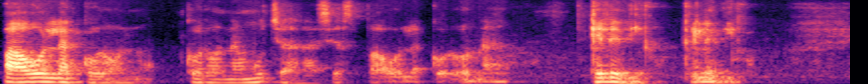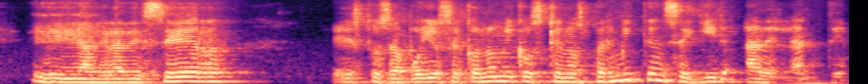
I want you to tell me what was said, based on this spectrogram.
Paola Corona. Corona, muchas gracias, Paola Corona. ¿Qué le digo? ¿Qué le digo? Eh, agradecer estos apoyos económicos que nos permiten seguir adelante.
